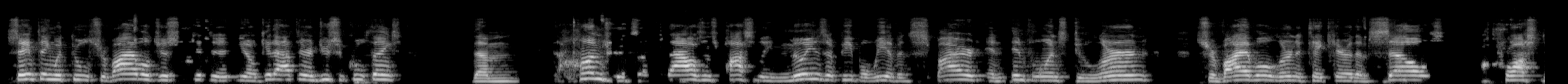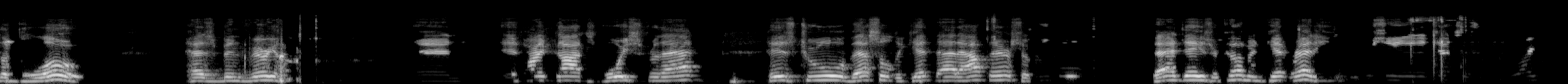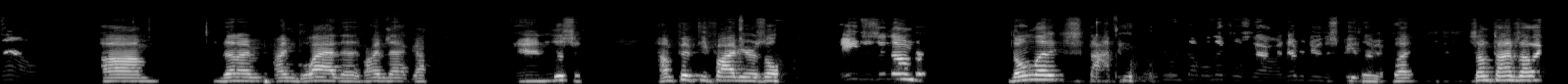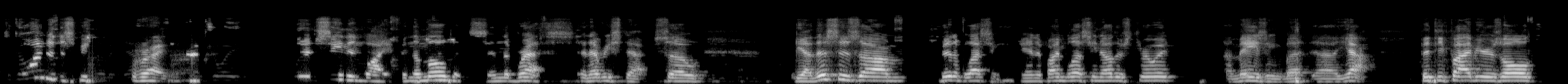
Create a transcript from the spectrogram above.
Same thing with dual survival. Just get to you know get out there and do some cool things. The hundreds of thousands, possibly millions of people we have inspired and influenced to learn survival, learn to take care of themselves across the globe has been very. And if I'm God's voice for that, his tool vessel to get that out there. So people, bad days are coming. Get ready. We're seeing it in Texas right now. Um, then I'm I'm glad that if I'm that guy, And listen, I'm 55 years old. Age is a number. Don't let it stop you. I'm doing double nickels now. I never do the speed limit, but sometimes I like to go under the speed limit. now. Right. I enjoy what I've seen in life in the moments and the breaths and every step. So, yeah, this has um, been a blessing. And if I'm blessing others through it, amazing. But uh, yeah, 55 years old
